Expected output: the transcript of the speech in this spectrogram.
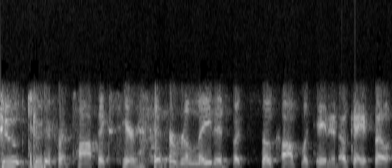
two two different topics here that are related but so complicated. Okay, so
